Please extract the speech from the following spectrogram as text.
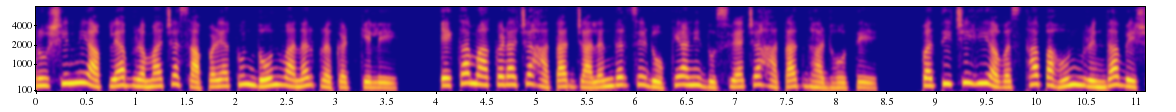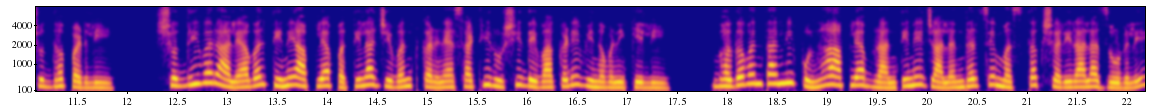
ऋषींनी आपल्या भ्रमाच्या सापळ्यातून दोन वानर प्रकट केले. एका माकडाच्या हातात जालंधरचे डोके आणि दुसऱ्याच्या हातात घाड होते. पतीची ही अवस्था पाहून वृंदा बेशुद्ध पडली. शुद्धीवर आल्यावर तिने आपल्या पतीला जिवंत करण्यासाठी ऋषी देवाकडे विनवणी केली. भगवंतांनी पुन्हा आपल्या भ्रांतीने जालंधरचे मस्तक शरीराला जोडले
